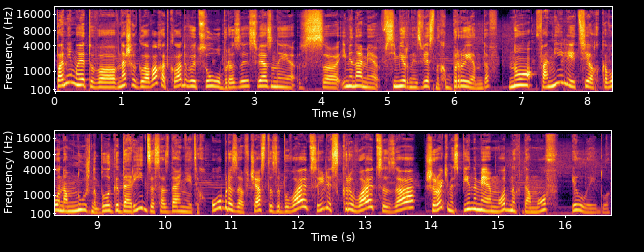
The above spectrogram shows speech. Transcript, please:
Помимо этого, в наших головах откладываются образы, связанные с именами всемирно известных брендов, но фамилии тех, кого нам нужно благодарить за создание этих образов, часто забываются или скрываются за широкими спинами модных домов и лейблов.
